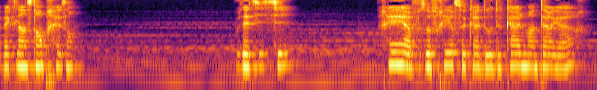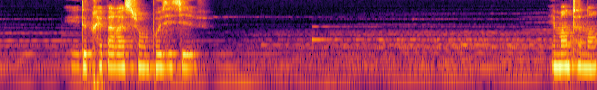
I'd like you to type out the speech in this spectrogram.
avec l'instant présent. Vous êtes ici, prêt à vous offrir ce cadeau de calme intérieur et de préparation positive. Et maintenant,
